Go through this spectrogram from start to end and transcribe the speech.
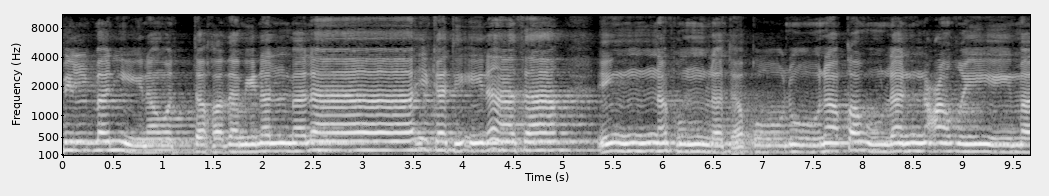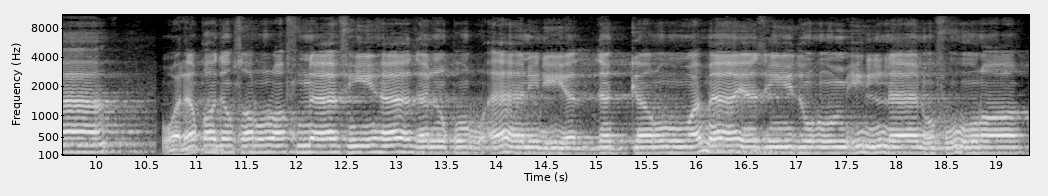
بالبنين واتخذ من الملائكة إناثا؟ إنكم لتقولون قولا عظيما. ولقد صرفنا في هذا القرآن ليذكروا وما يزيدهم إلا نفوراً.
